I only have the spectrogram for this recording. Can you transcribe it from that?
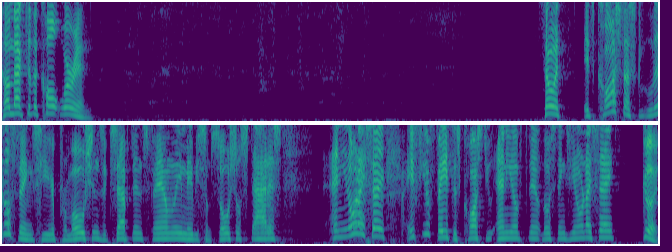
Come back to the cult we're in. So it, it's cost us little things here promotions, acceptance, family, maybe some social status. And you know what I say? If your faith has cost you any of th- those things, you know what I say? Good.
